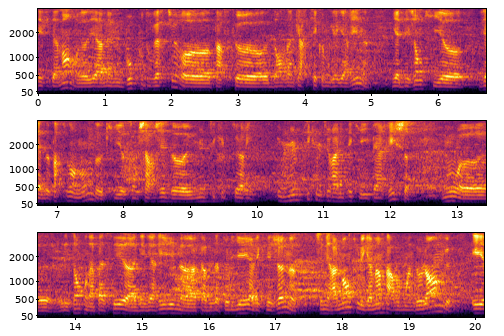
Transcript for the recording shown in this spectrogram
Évidemment, euh, il y a même beaucoup d'ouverture parce que dans un quartier comme Gagarine, il y a des gens qui viennent de partout dans le monde, qui sont chargés d'une multiculturalité, multiculturalité qui est hyper riche. Nous, les temps qu'on a passés à Gagarine, à faire des ateliers avec les jeunes, généralement tous les gamins parlent au moins deux langues et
